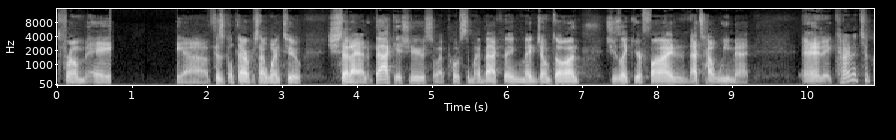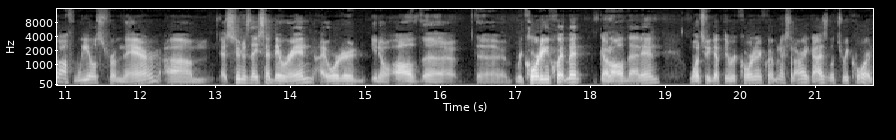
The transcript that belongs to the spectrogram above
from a, a uh, physical therapist I went to. She said I had a back issue, so I posted my back thing. Meg jumped on. She's like, "You're fine," and that's how we met. And it kind of took off wheels from there. Um, as soon as they said they were in, I ordered, you know, all the the recording equipment got all of that in. Once we got the recording equipment, I said, "All right, guys, let's record."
